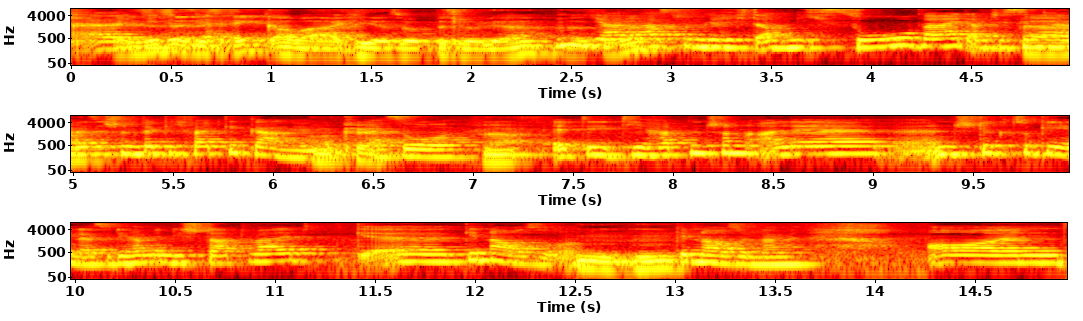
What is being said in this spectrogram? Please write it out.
äh, Das die ist ja das Eck aber hier so ein bisschen, gell? Also, ja, du hast vom Gericht auch nicht so weit, aber die sind Ja. teilweise schon wirklich weit gegangen. Okay. Also Ja. äh, die, die hatten schon alle äh, ein Stück zu gehen. Also die haben in die Stadt weit äh, genauso, Mhm. genauso lange. Und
